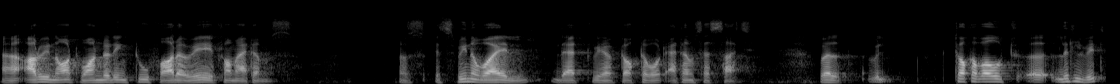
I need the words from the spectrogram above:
uh, are we not wandering too far away from atoms? It has been a while that we have talked about atoms as such. Well, we will talk about a little bit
